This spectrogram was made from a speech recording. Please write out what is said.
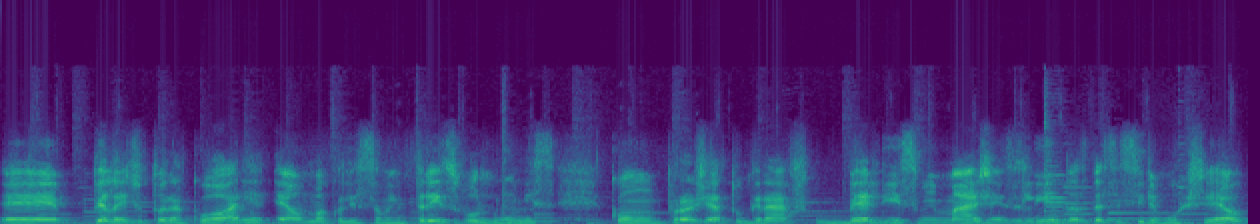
é, pela editora Core. É uma coleção em três volumes, com um projeto gráfico belíssimo, imagens lindas da Cecília Murgel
